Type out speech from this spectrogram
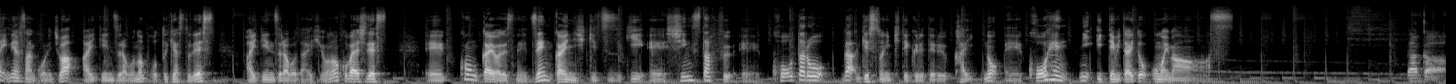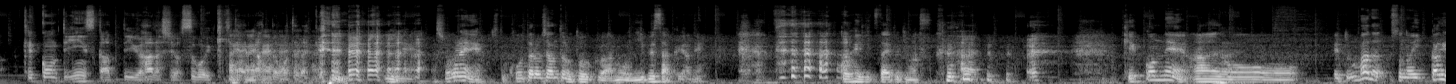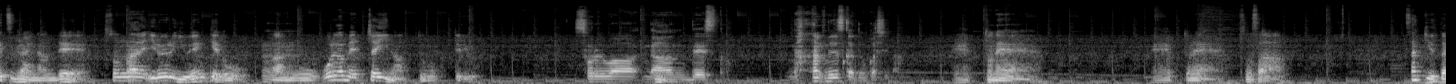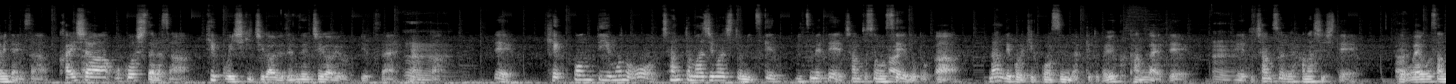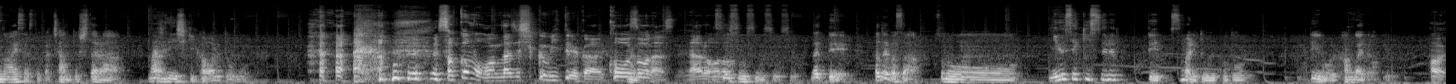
はい、皆さんこんにちは。ITINS ラボのポッドキャストです。ITINS ラボ代表の小林です。えー今回はですね、前回に引き続き、えー新スタッフ、えー、孝太郎がゲストに来てくれてる回の、えー後編に行ってみたいと思います。なんか結婚っていいんすかっていう話をすごい聞きたいなと思ってたっけいいね。しょうがないね。ちょっと孝太郎ちゃんとのトークはもう二部作やね。後編に伝えときます。はい 結婚ね、あのーえっと、まだその1ヶ月ぐらいなんで、そんない。ろいろ言えんけど、ん。あの俺はめっちゃいいなって思ってるよ。それは何ですか、何ですかっておかしいな。えっとね、えっとね、そのさ、さっき言ったみたいにさ、会社起こしたらさ、結構意識違うよ、全然違うよって言ってたやん。なんか。で結婚っていうものをちゃんとまじまじと見つけ見つめてちゃんとその制度とか、なんでこれ結婚するんだっけとかよく考えて、うん。うんえー、とちゃんとそれで話して、ではい。親御さんの挨拶とかちゃんとしたらマジで意識変わると思う、そこも同じ仕組みっていうか構造なんですね、なるほど。そうそうそうそうそう。だって例えばさその入籍するってつまりどういうことっていうのを俺考えたわけよ。は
